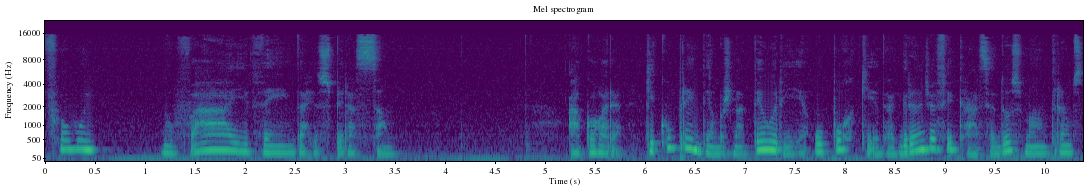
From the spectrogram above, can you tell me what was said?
flui no vai e vem da respiração. Agora que compreendemos na teoria o porquê da grande eficácia dos mantras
